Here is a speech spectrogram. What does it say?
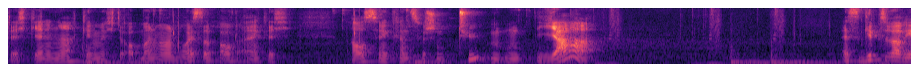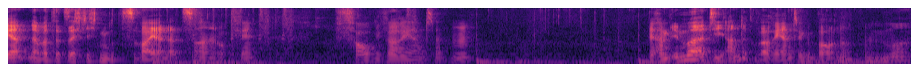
der ich gerne nachgehen möchte, ob man, wenn man Häuser baut, eigentlich auswählen kann zwischen Typen und... Ja! Es gibt Varianten, aber tatsächlich nur zwei an der Zahl. Okay. V wie Variante. Hm. Wir haben immer die andere Variante gebaut, ne? Wir haben immer...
